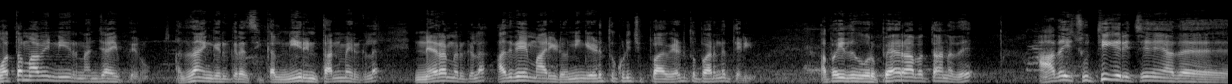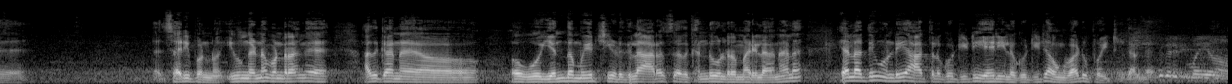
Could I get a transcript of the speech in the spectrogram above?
மொத்தமாகவே நீர் நஞ்சாகி போயிடும் அதுதான் இங்கே இருக்கிற சிக்கல். நீரின் தன்மை இருக்குல்ல நிறம் இருக்குல்ல அதுவே மாறிடும். நீங்கள் எடுத்து குடிச்சு பா எடுத்து பாருங்கள் தெரியும். அப்போ இது ஒரு பேராபத்தானது? அதை சுத்திகரித்து அதை சரி பண்ணும். இவங்க என்ன பண்ணுறாங்க அதுக்கான எந்த முயற்சி எடுக்கல. அரசு அதை கண்டுகொள்கிற மாதிரி இல்லை அதனால் எல்லாத்தையும் கொண்டு போய் ஆற்றுல கொட்டிட்டு ஏரியில் கொட்டிட்டு அவங்க பாட்டு போயிட்டு இருக்காங்க சுத்திகரிப்பு மையம்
